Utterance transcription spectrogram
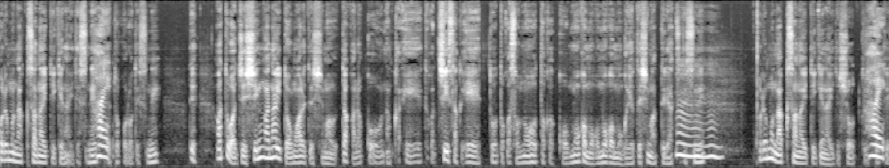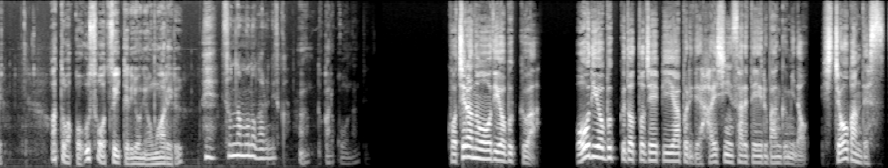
これもなくさないといけないですね、はいというところですね。であとは自信がないと思われてしまう。だからこうなんか「えー」とか小さく「えーと」とか「その」とかこうもごもごもごもご言ってしまってるやつですね、うんうんうん。これもなくさないといけないでしょうということで、はい。あとはこう嘘をついてるように思われる、え、そんなものがあるんですか？うん。だからこうなんこちらのオーディオブックは、audiobook.jp アプリで配信されている番組の視聴版です。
